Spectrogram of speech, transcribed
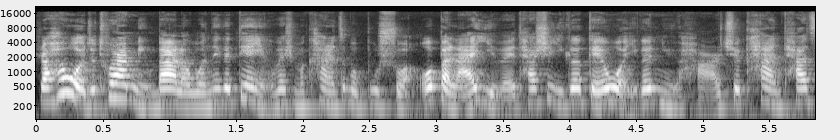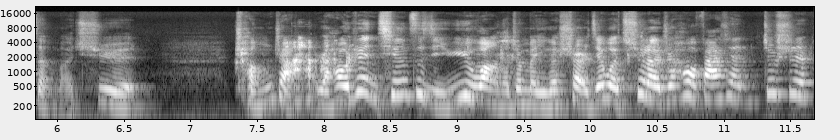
然后我就突然明白了，我那个电影为什么看着这么不爽。我本来以为它是一个给我一个女孩去看她怎么去成长，然后认清自己欲望的这么一个事儿。结果去了之后发现就是。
